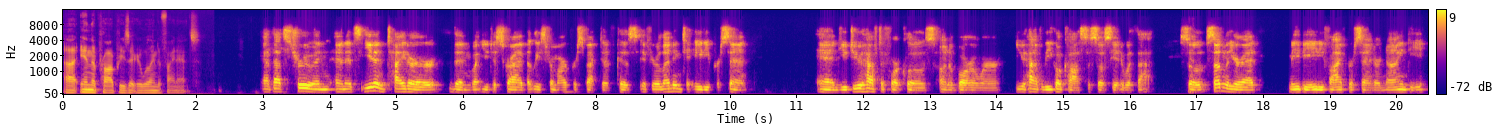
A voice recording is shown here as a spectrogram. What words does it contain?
uh, in the properties that you're willing to finance yeah, that's true. And, and it's even tighter than what you describe, at least from our perspective, because if you're lending to 80% and you do have to foreclose on a borrower, you have legal costs associated with that. So suddenly you're at maybe 85% or 90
